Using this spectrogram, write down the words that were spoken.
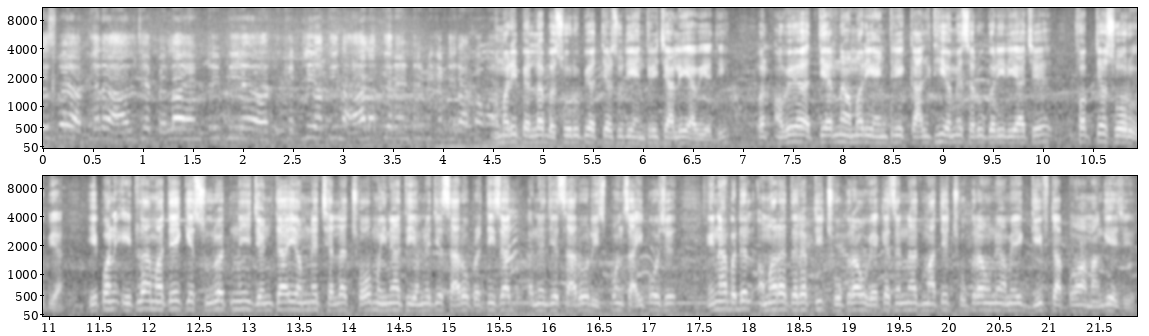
બ્રિજેશભાઈ અત્યારે હાલ જે પહેલા એન્ટ્રી ફી કેટલી હતી ને હાલ અત્યારે એન્ટ્રી ફી કેટલી રાખવામાં અમારી પહેલાં બસો રૂપિયા અત્યાર સુધી એન્ટ્રી ચાલી આવી હતી. પણ હવે અત્યારના અમારી એન્ટ્રી કાલથી અમે શરૂ કરી રહ્યા છે ફક્ત સો રૂપિયા. એ પણ એટલા માટે કે સુરતની જનતાએ અમને છેલ્લા છ મહિનાથી અમને જે સારો પ્રતિસાદ અને જે સારો રિસ્પોન્સ આપ્યો છે એના બદલ અમારા તરફથી છોકરાઓ વેકેશનના માટે છોકરાઓને અમે એક ગિફ્ટ આપવા માંગીએ છીએ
